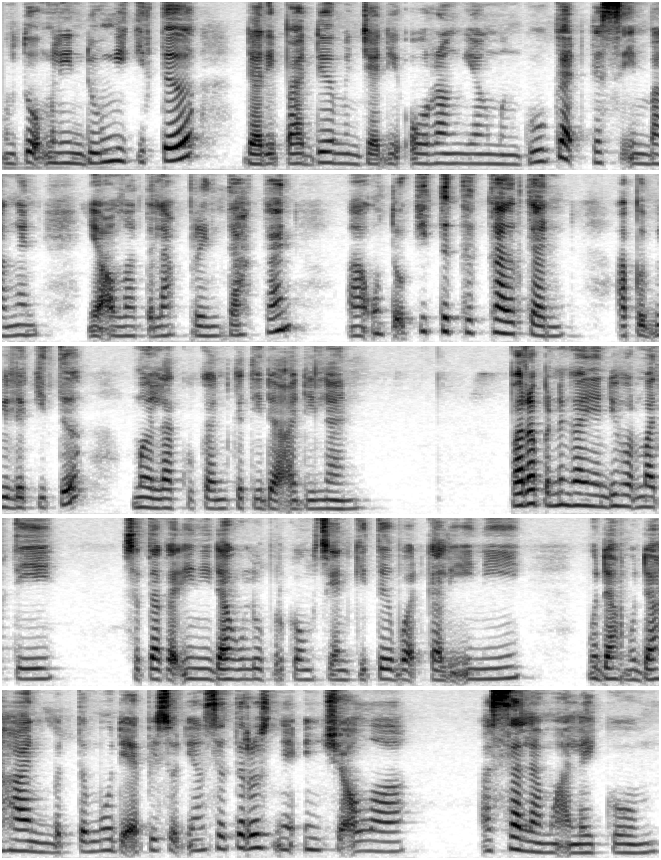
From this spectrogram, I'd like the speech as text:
untuk melindungi kita daripada menjadi orang yang menggugat keseimbangan yang Allah telah perintahkan ha, untuk kita kekalkan apabila kita melakukan ketidakadilan. Para pendengar yang dihormati, Setakat ini dahulu perkongsian kita buat kali ini. Mudah-mudahan bertemu di episod yang seterusnya insya-Allah. Assalamualaikum.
